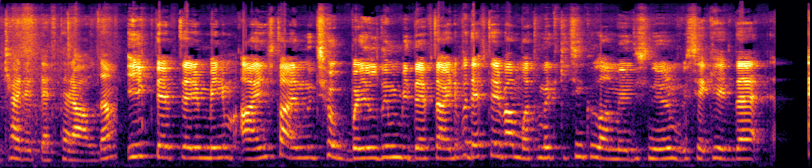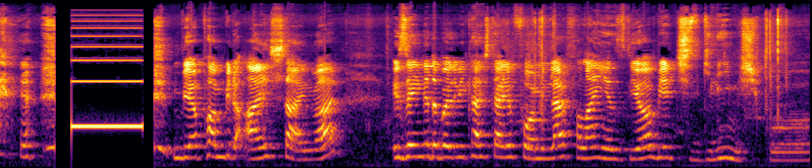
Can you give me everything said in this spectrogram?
iki adet defter aldım. İlk defterim benim Einstein'lı çok bayıldığım bir defterdi. Bu defteri ben matematik için kullanmayı düşünüyorum. Bu şekilde yapan bir Einstein var. Üzerinde de böyle birkaç tane formüller falan yazıyor. Bir çizgiliymiş bu.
